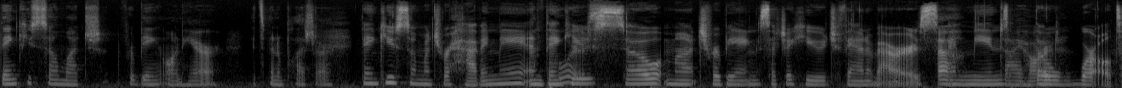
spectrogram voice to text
thank you so much for being on here. It's been a pleasure. Thank you so much for having me, and thank you so much for being such a huge fan of ours. Oh, it means the world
